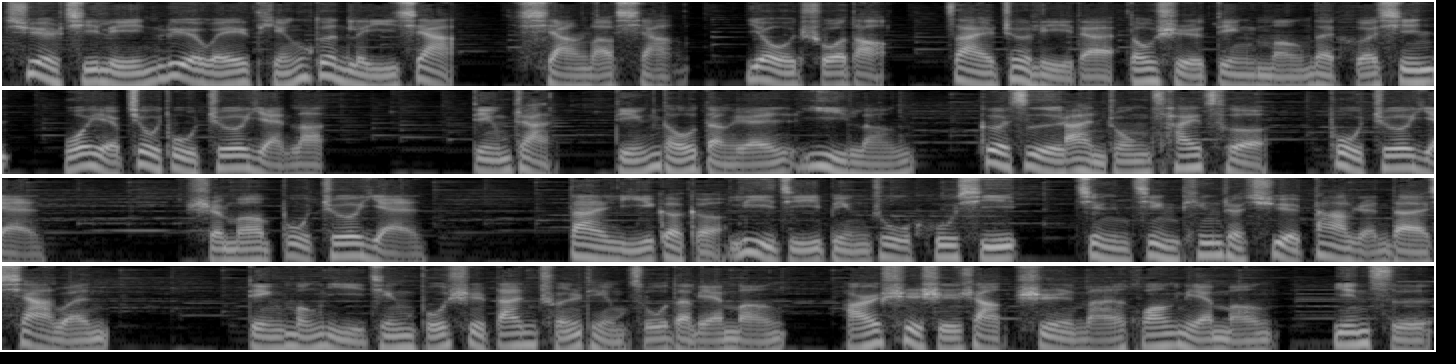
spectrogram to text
血麒麟略微停顿了一下，想了想。又说道：“在这里的都是顶盟的核心，我也就不遮掩了。”顶战、顶斗等人一愣，各自暗中猜测：“不遮掩？什么不遮掩？”但一个个立即屏住呼吸，静静听着血大人的下文。顶盟已经不是单纯顶族的联盟，而事实上是蛮荒联盟，因此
